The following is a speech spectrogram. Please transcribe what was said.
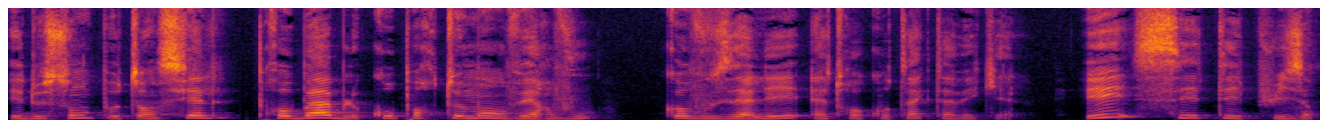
et de son potentiel probable comportement envers vous quand vous allez être en contact avec elle. Et c'est épuisant.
